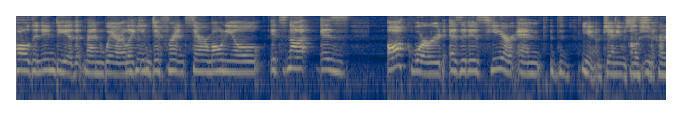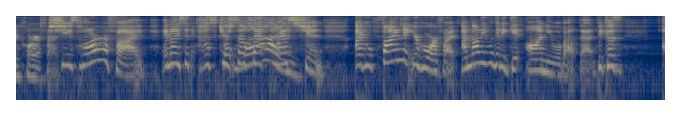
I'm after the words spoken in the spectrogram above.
called in India that men wear like Mm-hmm. in different ceremonial it's not as awkward as it is here and the, you know Jenny was Oh, she's probably horrified. She's horrified. And I said, ask yourself that question. I go, find that you're horrified. I'm not even going to get on you about that because uh,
